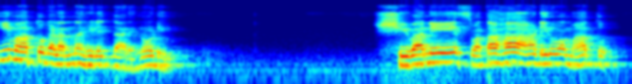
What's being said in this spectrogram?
ಈ ಮಾತುಗಳನ್ನು ಹೇಳಿದ್ದಾರೆ. ನೋಡಿ. ಶಿವನೇ ಸ್ವತಃ ಆಡಿರುವ ಮಾತು.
